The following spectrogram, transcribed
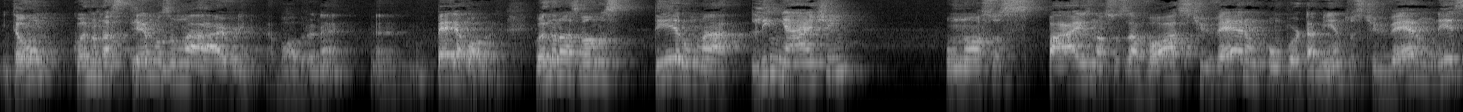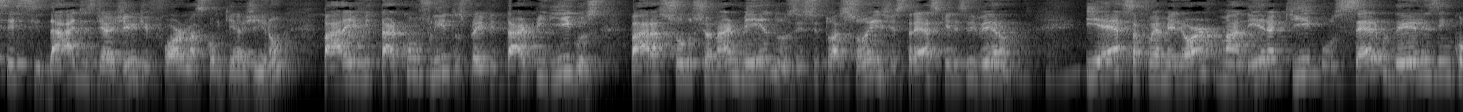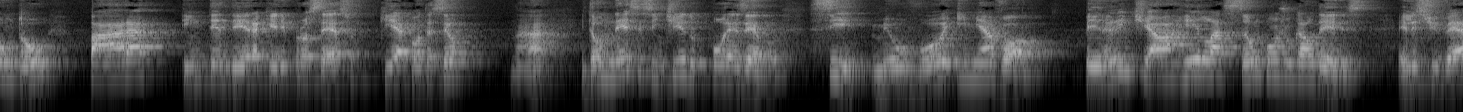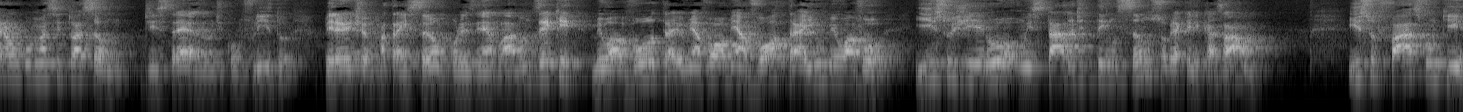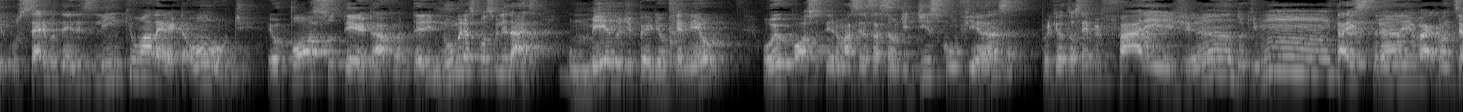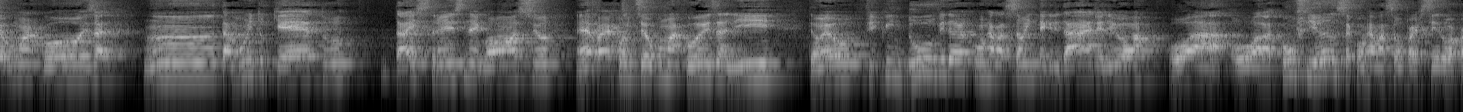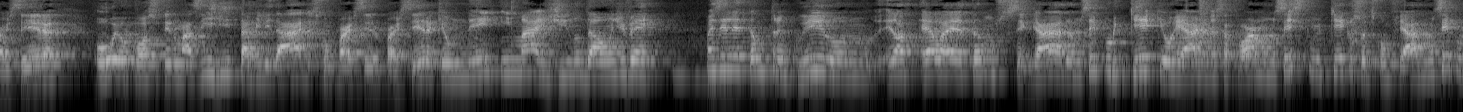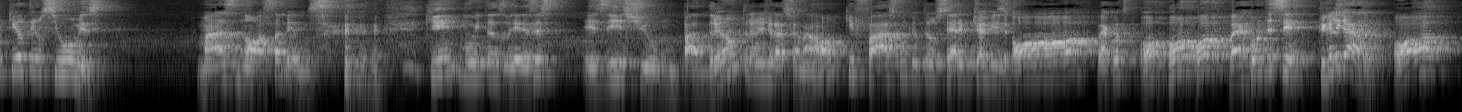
Então, quando nós temos uma árvore, abóbora, né? É, um pé de abóbora. Quando nós vamos ter uma linhagem, os nossos pais, nossos avós tiveram comportamentos, tiveram necessidades de agir de formas com que agiram para evitar conflitos, para evitar perigos, para solucionar medos e situações de estresse que eles viveram. E essa foi a melhor maneira que o cérebro deles encontrou para entender aquele processo que aconteceu. Né? Então, nesse sentido, por exemplo, se meu avô e minha avó, perante a relação conjugal deles, eles tiveram alguma situação de estresse ou de conflito, perante uma traição, por exemplo, ah, vamos dizer que meu avô traiu minha avó, minha avó traiu meu avô, e isso gerou um estado de tensão sobre aquele casal, isso faz com que o cérebro deles linke um alerta, onde eu posso ter, tá? Pode ter inúmeras possibilidades. Um medo de perder o que é meu, ou eu posso ter uma sensação de desconfiança, porque eu tô sempre farejando que hum, tá estranho, vai acontecer alguma coisa, hum, tá muito quieto, tá estranho esse negócio, né? vai acontecer alguma coisa ali. Então eu fico em dúvida com relação à integridade ali, ó, ou, a, ou a confiança com relação ao parceiro ou a parceira, ou eu posso ter umas irritabilidades com parceiro ou parceira que eu nem imagino da onde vem. Mas ele é tão tranquilo, ela, ela é tão sossegada, não sei por que, que eu reajo dessa forma, não sei por que, que eu sou desconfiado, não sei por que eu tenho ciúmes. Mas nós sabemos que muitas vezes existe um padrão transgeracional que faz com que o teu cérebro te avise: ó, oh, vai acontecer, ó, ó, ó, vai acontecer. Fica ligado. Ó, ó,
